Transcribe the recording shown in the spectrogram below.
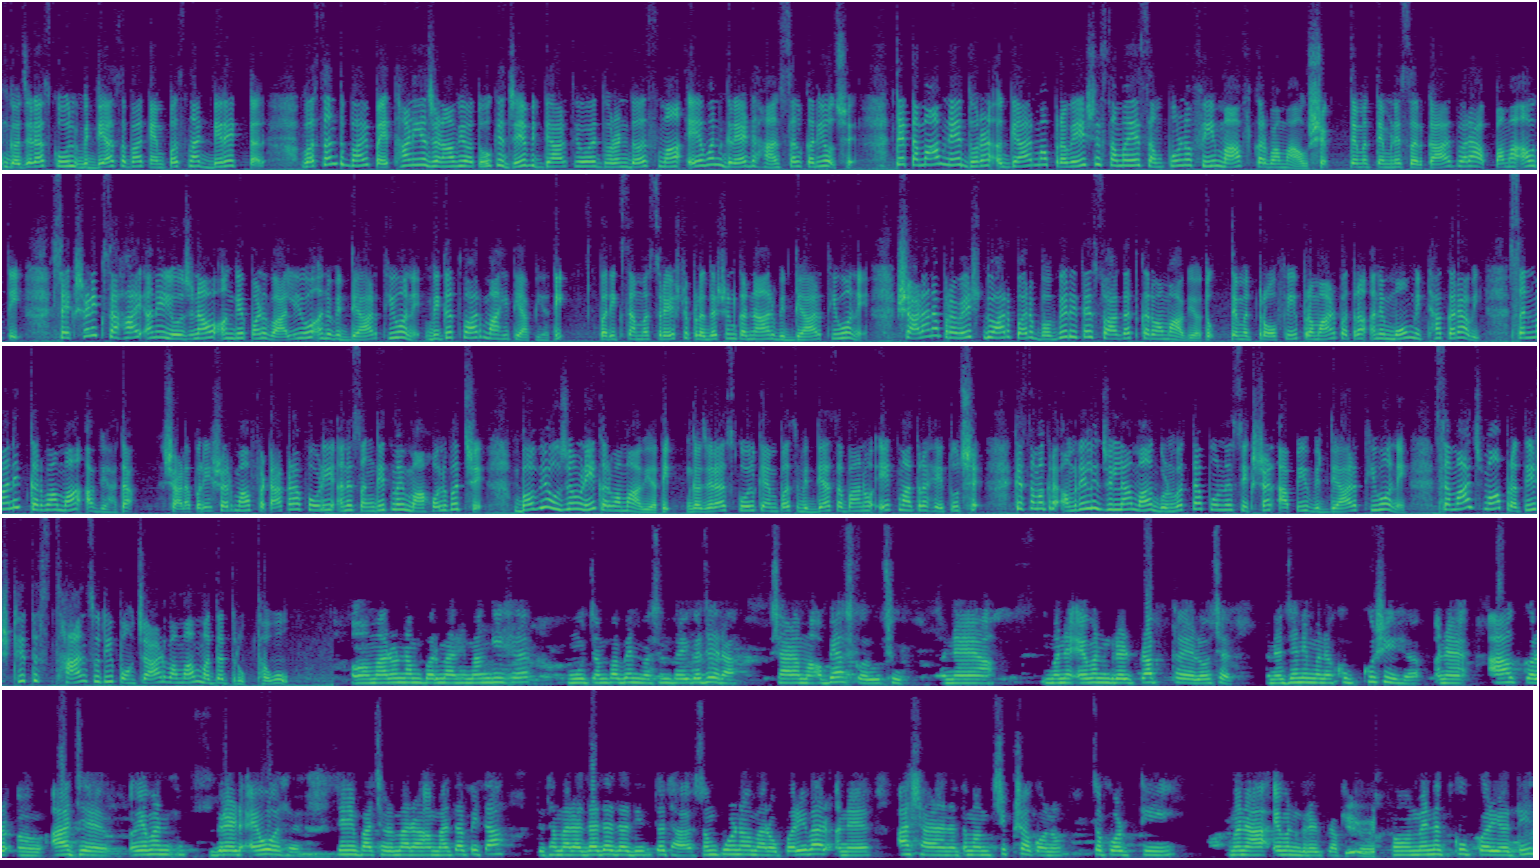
ગજરા સ્કૂલ વિદ્યાસભા કેમ્પસના ડિરેક્ટર વસંતભાઈ પૈથાણીએ જણાવ્યું હતું કે જે વિદ્યાર્થીઓએ ધોરણ દસમાં એ વન ગ્રેડ હાંસલ કર્યો છે, તે તમામને ધોરણ અગિયારમાં પ્રવેશ સમયે સંપૂર્ણ ફી માફ કરવામાં આવશે. તેમજ તેમણે સરકાર દ્વારા આપવામાં આવતી શૈક્ષણિક સહાય અને યોજનાઓ અંગે પણ વાલીઓ અને વિદ્યાર્થીઓને વિગતવાર માહિતી આપી હતી. પરીક્ષામાં શ્રેષ્ઠ પ્રદર્શન કરનાર વિદ્યાર્થીઓને શાળાના પ્રવેશ દ્વાર પર ભવ્ય રીતે સ્વાગત કરવામાં આવ્યું હતું. તેમજ ટ્રોફી પ્રમાણપત્ર અને મોં મીઠા કરાવી સન્માનિત કરવામાં આવ્યા હતા. શાળા પરિસરમાં ફટાકડા ફોડી અને સંગીતમય માહોલ વચ્ચે ભવ્ય ઉજવણી કરવામાં આવી હતી. ગજરા સ્કૂલ કેમ્પસ વિદ્યાસભાનો એકમાત્ર હેતુ છે કે સમગ્ર અમરેલી જિલ્લામાં ગુણવત્તાપૂર્ણ શિક્ષણ આપી વિદ્યાર્થીઓને સમાજમાં પ્રતિષ્ઠિત સ્થાન સુધી પહોંચાડવામાં મદદરૂપ થવું. મારું નામ પરમાર હિમાંગી છે. હું ચંપાબેન વસંતભાઈ ગજેરા શાળામાં અભ્યાસ કરું છું અને મને એ વન ગ્રેડ પ્રાપ્ત થયેલો છે અને જેની મને ખૂબ ખુશી છે અને આ કર આ જે એ વન ગ્રેડ આવ્યો છે તેની પાછળ મારા માતા પિતા તથા મારા દાદા દાદી તથા સંપૂર્ણ મારો પરિવાર અને આ શાળાના તમામ શિક્ષકોનો સપોર્ટથી મને આ એ વન ગ્રેડ પ્રાપ્ત થયો. મહેનત ખૂબ કરી હતી.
